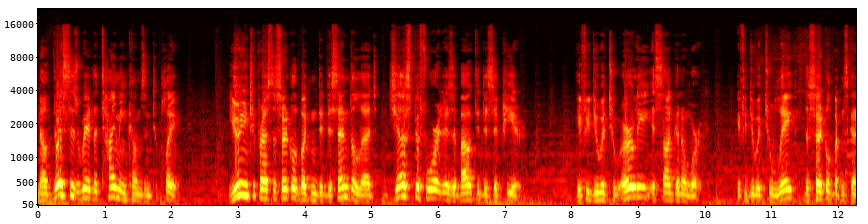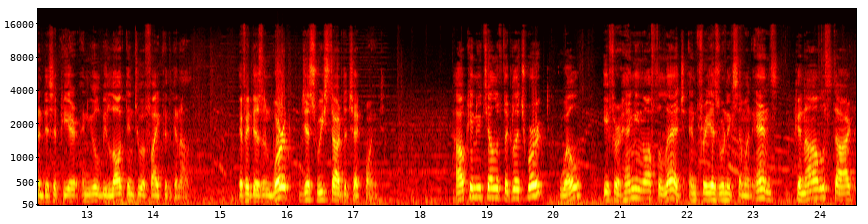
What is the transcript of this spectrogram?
Now this is where the timing comes into play. You need to press the circle button to descend the ledge just before it is about to disappear. If you do it too early, it's not going to work. If you do it too late, the circle button is going to disappear and you'll be locked into a fight with Gna. If it doesn't work, just restart the checkpoint. How can you tell if the glitch worked? Well, if you're hanging off the ledge and Freya's runic summon ends, Gna will start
